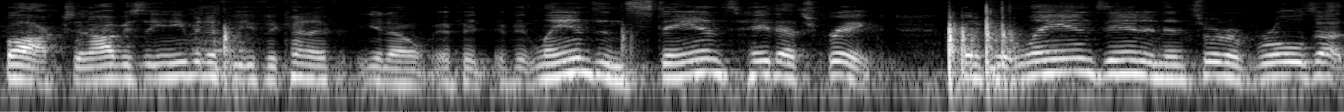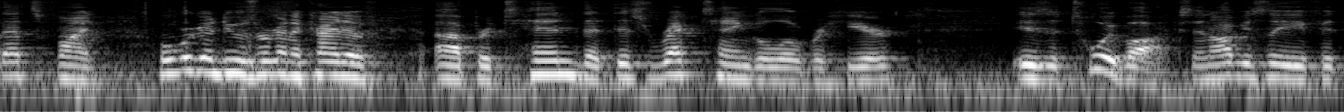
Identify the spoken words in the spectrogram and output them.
box. And obviously, even if, if it kind of, you know, if it, if it lands and stands, hey, that's great. But if it lands in and then sort of rolls out, that's fine. What we're going to do is we're going to kind of uh, pretend that this rectangle over here is a toy box. And obviously if it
